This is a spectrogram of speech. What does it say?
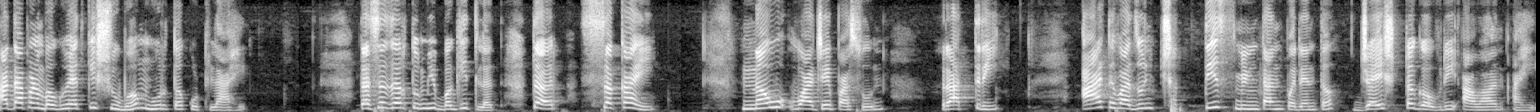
आता आपण बघूयात की शुभ मुहूर्त कुठला आहे. तसं जर तुम्ही बघितलं तर सकाळी नऊ वाजेपासून रात्री आठ वाजून छत्तीस मिनिटांपर्यंत ज्येष्ठ गौरी आव्हान आहे.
